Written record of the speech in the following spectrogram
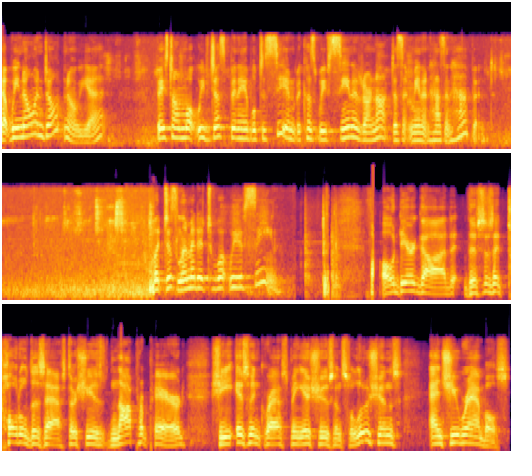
that we know and don't know yet, based on what we've just been able to see. And because we've seen it or not doesn't mean it hasn't happened. But just limited to what we have seen. Oh, dear God, this is a total disaster. She is not prepared. She isn't grasping issues and solutions, and she rambles.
